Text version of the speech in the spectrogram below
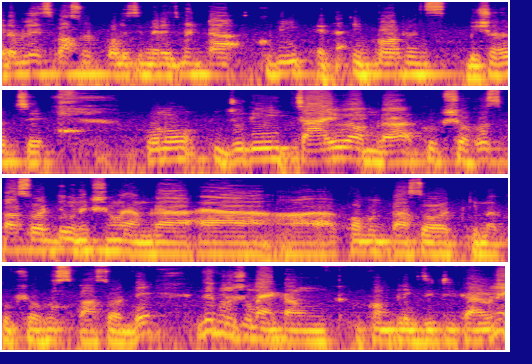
এডাব্লিউএস পাসওয়ার্ড পলিসি ম্যানেজমেন্টটা খুবই একটা ইম্পর্টেন্স বিষয় হচ্ছে। কোনো যদি চাইও আমরা খুব সহজ পাসওয়ার্ড দিয়ে অনেক সময় আমরা কমন পাসওয়ার্ড কিংবা খুব সহজ পাসওয়ার্ড দিয়ে যে কোনো সময় অ্যাকাউন্ট কমপ্লেক্সিটির কারণে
